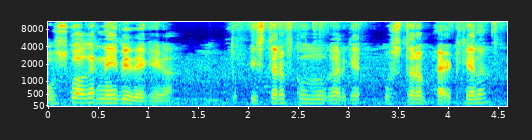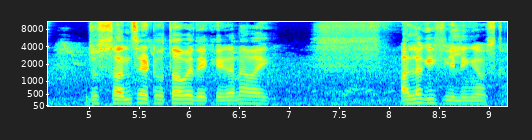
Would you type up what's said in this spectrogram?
उसको अगर नहीं भी देखेगा तो इस तरफ़ को मुँह करके उस तरफ़ बैठ के ना जो सनसेट होता हुआ देखेगा ना भाई अलग ही फीलिंग है उसका।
